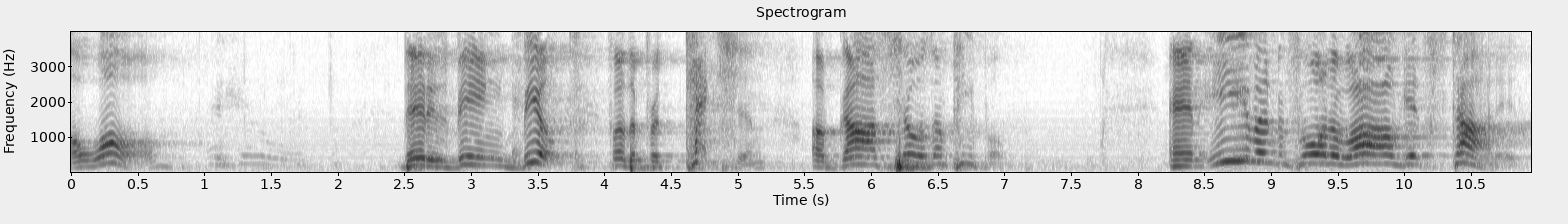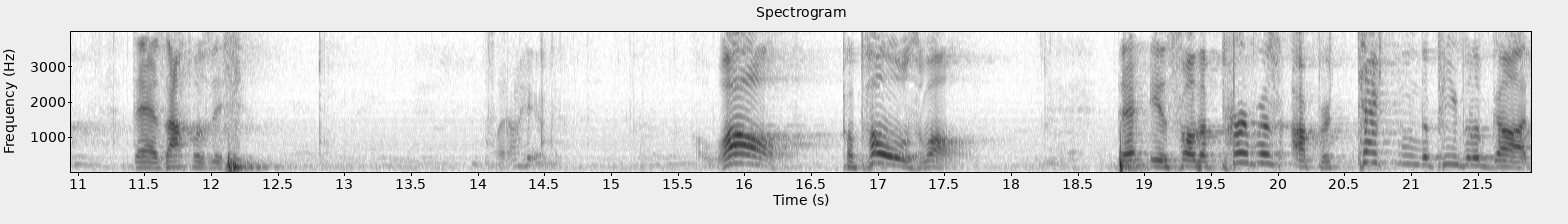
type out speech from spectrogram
A wall that is being built for the protection of God's chosen people. And even before the wall gets started, there's opposition. Well, hear me. A wall, proposed wall, that is for the purpose of protecting the people of God.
